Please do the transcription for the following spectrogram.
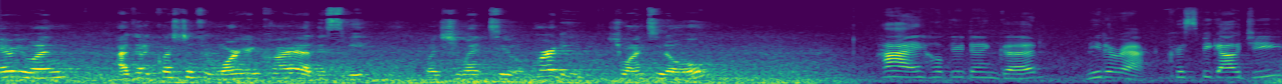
Hey everyone, I got a question from Morgan Kaya this week when she went to a party. She wanted to know Hi, hope you're doing good. Need a rack. Crispy gau gee?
